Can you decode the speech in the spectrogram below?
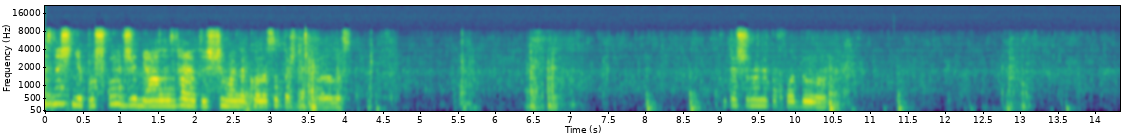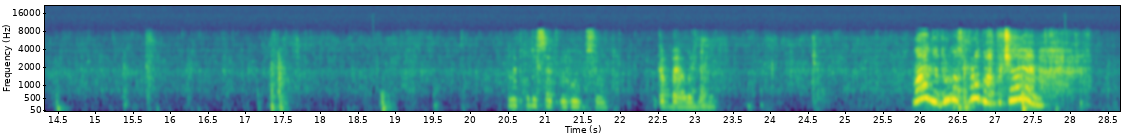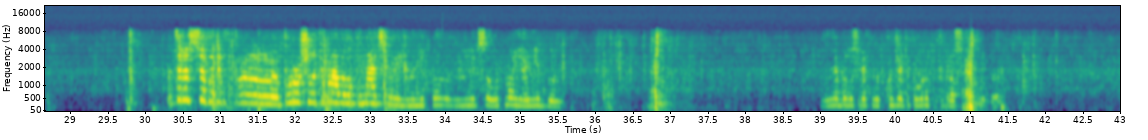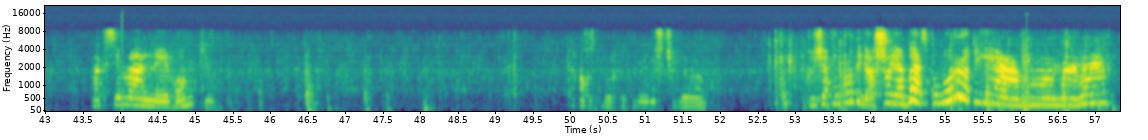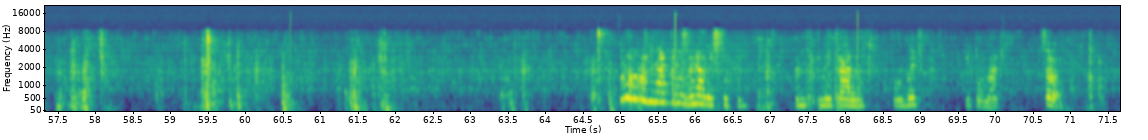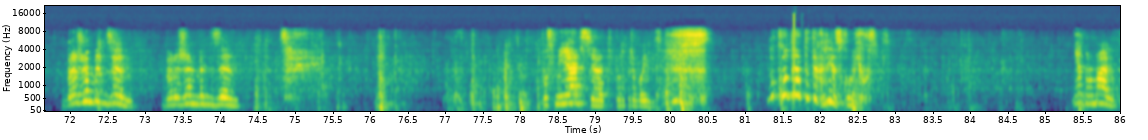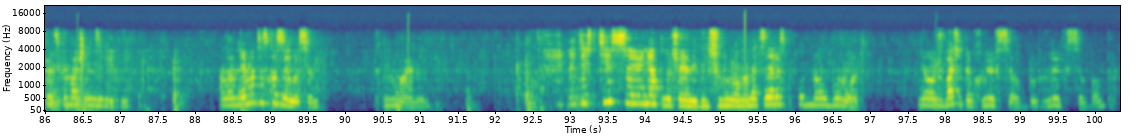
незначні пошкодження, але знаєте, що в мене колесо теж не повалилось. І те, що в мене походу. У мене походу все двигун все. Його. Ладно, друга спроба, починаємо. Все буде е, порушувати правила по нації. Мені, мені все одно, я їду. Не буду себе включати повороти, просто їду. Максимальні гонки. А, господи, навіщо я... Включаю повороти, а що я без поворотів? Ну, можна тут. Нейтрально робити і погнати. Все. Бережем бензин. Бережем бензин. Посміявся, а тепер треба їсти. Ну куди ти так різко, Ой? Ні, нормально, в принципі, майже не замітно. Але в ньому це сказилося. Так нормально. Найчастіше я получаю найбільше урон, а на цей раз походу наоборот. У нього ж бачите, вгрився, вгрився бампер.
